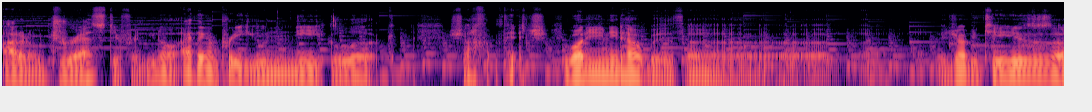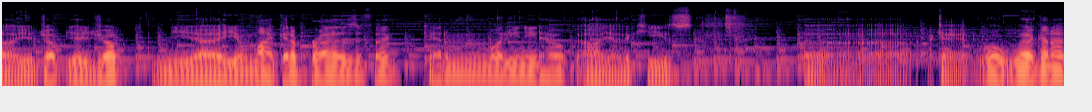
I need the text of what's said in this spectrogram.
I don't know, dress different. You know, I think I'm pretty unique. Look. Shut up, bitch. What do you need help with? Uh, you drop your keys. Uh, you drop, you drop. Yeah, you might get a prize if I get them. What do you need help? Oh yeah, the keys. Uh, okay. Well, we're gonna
